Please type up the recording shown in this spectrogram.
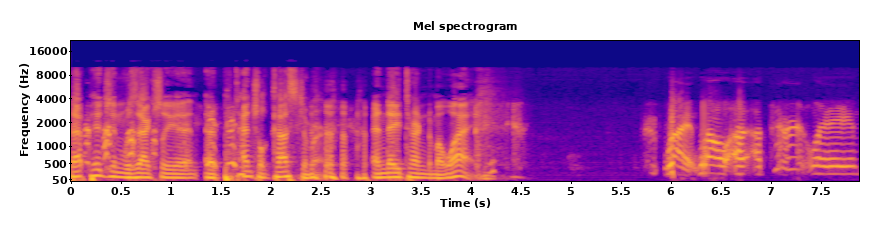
that pigeon was actually a, a potential customer, and they turned him away. Right. Well, uh, apparently,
